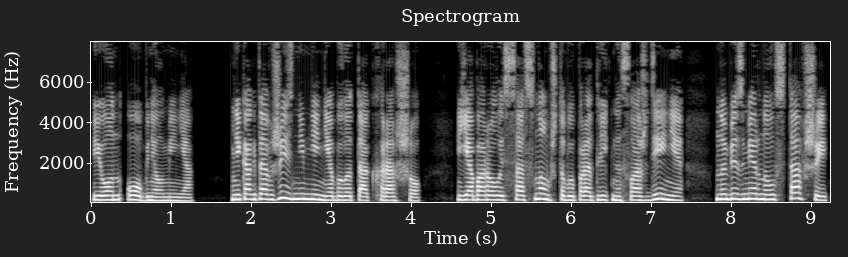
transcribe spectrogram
и он обнял меня. Никогда в жизни мне не было так хорошо. Я боролась со сном, чтобы продлить наслаждение, но безмерно уставший,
